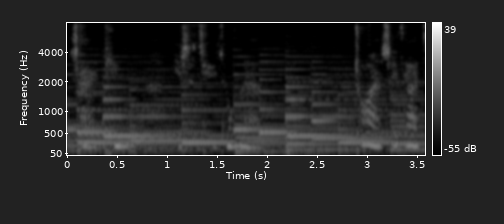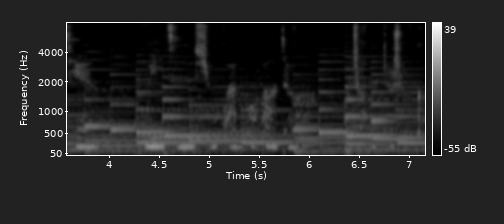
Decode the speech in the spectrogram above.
再听也是曲中人。昨晚睡觉前，我一直循环播放着《成》这首歌。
